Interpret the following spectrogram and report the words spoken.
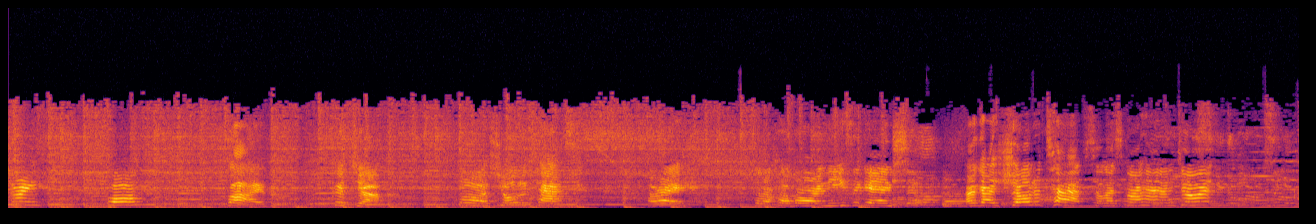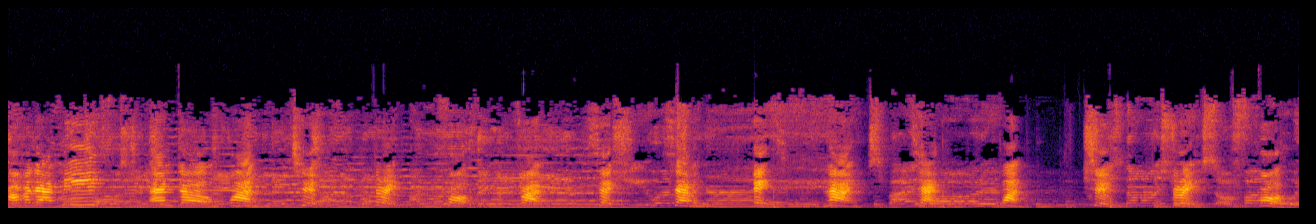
three, four, five. Good job. Oh, shoulder taps. All right, so to hover our knees again. All right, guys, shoulder taps. So let's go ahead and do it. Cover that knee and go. One, two, three, four, five, six, seven, eight, nine, ten. One, two, three, four,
